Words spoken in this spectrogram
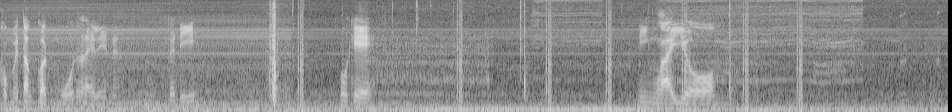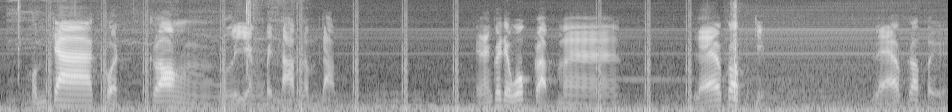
ผมไม่ต้องกดมูดอะไรเลยนะ ก็ดี โอเค นิ่งไว้โยม ผมจะกดกล้องเรียงไปตามลำดับจากนั้นก็จะวกกลับมา แล้วก็เก็บ แล้วก็เปิด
